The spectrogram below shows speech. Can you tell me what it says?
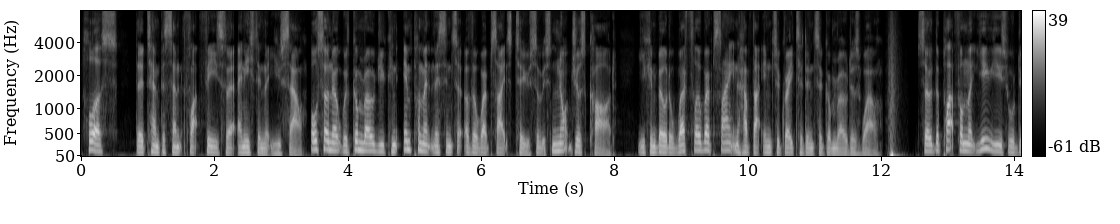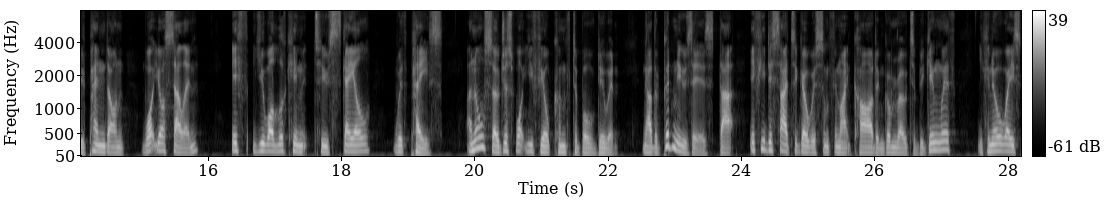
plus the 10% flat fees for anything that you sell. Also note with Gumroad, you can implement this into other websites too. So it's not just Carrd. You can build a Webflow website and have that integrated into Gumroad as well. So the platform that you use will depend on what you're selling, if you are looking to scale with pace, and also just what you feel comfortable doing. Now, the good news is that if you decide to go with something like Carrd and Gumroad to begin with, you can always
